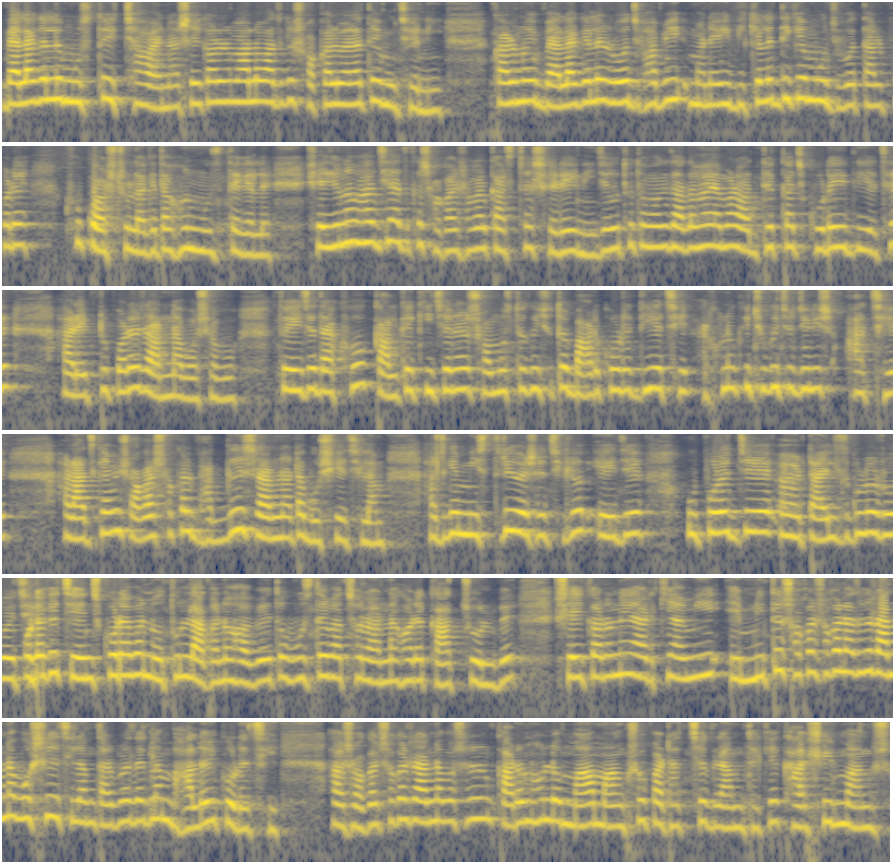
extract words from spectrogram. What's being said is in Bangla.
বেলা গেলে মুছতে ইচ্ছা হয় না, সেই কারণে ভালো আজকে সকালবেলাতেই মুছে নিই। কারণ ওই বেলা গেলে রোজ ভাবি মানে এই বিকেলের দিকে মুছবো, তারপরে খুব কষ্ট লাগে তখন মুছতে গেলে। সেই জন্য ভাবছি আজকে সকাল সকাল কাজটা সেরেই নিই। যেহেতু তোমাদের দাদাভাই আমার অর্ধেক কাজ করেই দিয়েছে, আর একটু পরে রান্না বসাবো। তো এই যে দেখো, কালকে কিচেনের সমস্ত কিছু তো বার করে দিয়েছি এখনও কিছু কিছু জিনিস আছে। আর আজকে আমি সকাল সকাল ভাগ্যিস রান্নাটা বসিয়েছিলাম। আজকে মিস্ত্রিও এসেছিল এই যে উপরের যে টাইলসগুলো রয়েছে ওটাকে চেঞ্জ করে আবার নতুন লাগানো হবে। তো বুঝতেই পারছ রান্নাঘরে কাজ চলবে। সেই কারণে আর কি আমি এমনিতে সকাল সকাল আজকে রান্না বসিয়েছিলাম, তারপরে দেখলাম ভালোই করেছি। আর সকাল সকাল রান্না বসানোর কারণ হলো মা মাংস পাঠাচ্ছে গ্রাম থেকে, খাসির মাংস,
